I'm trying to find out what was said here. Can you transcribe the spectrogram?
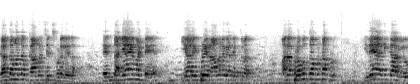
గంతమంతం కామన్ సెన్స్ కూడా లేదా? ఎంత అన్యాయం అంటే ఇవాళ ఇప్పుడే రామన్న గారు చెప్తున్నారు. మన ప్రభుత్వం ఉన్నప్పుడు ఇదే అధికారులు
